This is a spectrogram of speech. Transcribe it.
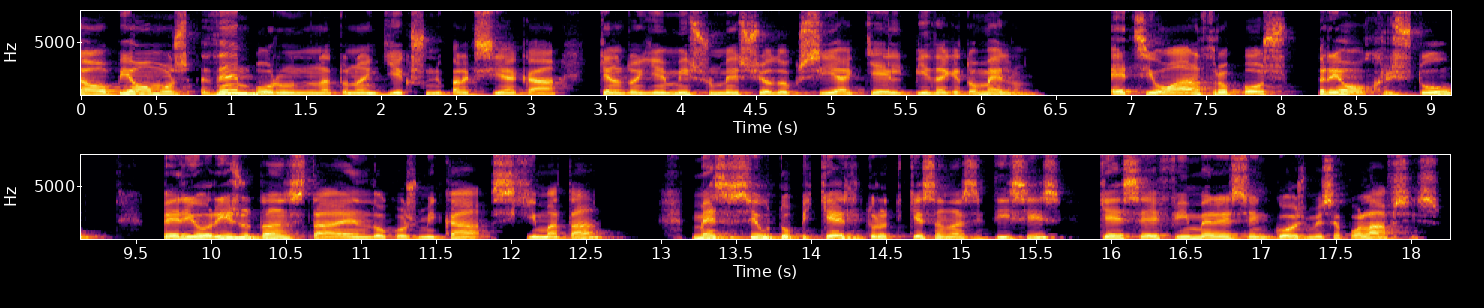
τα οποία όμως δεν μπορούν να τον αγγίξουν υπαρξιακά και να τον γεμίσουν με αισιοδοξία και ελπίδα για το μέλλον. Έτσι ο άνθρωπος πρέο Χριστού περιορίζονταν στα ενδοκοσμικά σχήματα μέσα σε ουτοπικές λειτουργικές αναζητήσεις και σε εφήμερες εγκόσμιες απολαύσεις.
